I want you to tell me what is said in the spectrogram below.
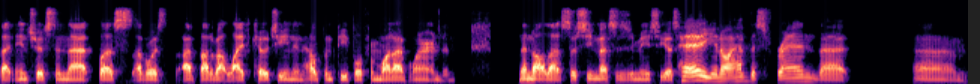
that interest in that. Plus, I've always I've thought about life coaching and helping people from what I've learned and then all that. So she messages me. She goes, "Hey, you know, I have this friend that, um,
